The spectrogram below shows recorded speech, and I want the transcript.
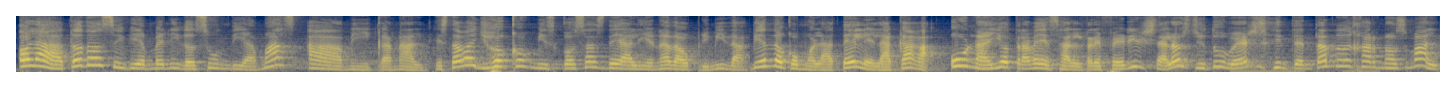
Hola a todos y bienvenidos un día más a mi canal. Estaba yo con mis cosas de alienada oprimida, viendo como la tele la caga una y otra vez al referirse a los youtubers, intentando dejarnos mal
